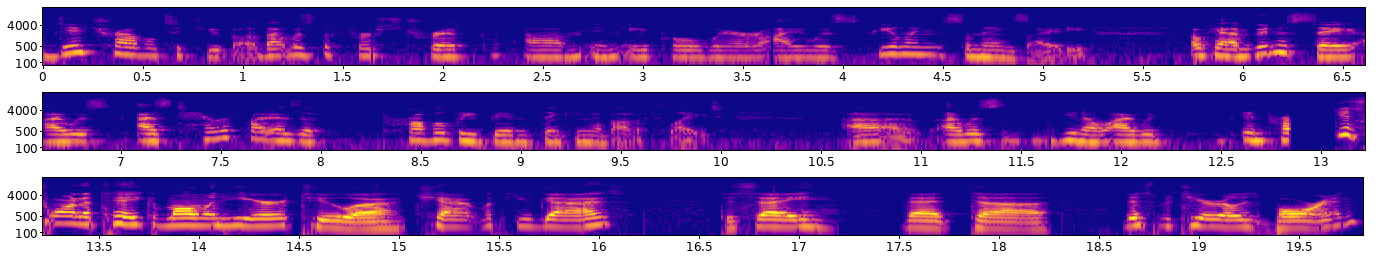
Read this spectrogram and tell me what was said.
did travel to Cuba. That was the first trip um, in April where I was feeling some anxiety. Okay, I'm going to say I was as terrified as I've probably been thinking about a flight. Uh, I was, you know, I would. Just want to take a moment here to uh, chat with you guys to say that uh, this material is boring,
